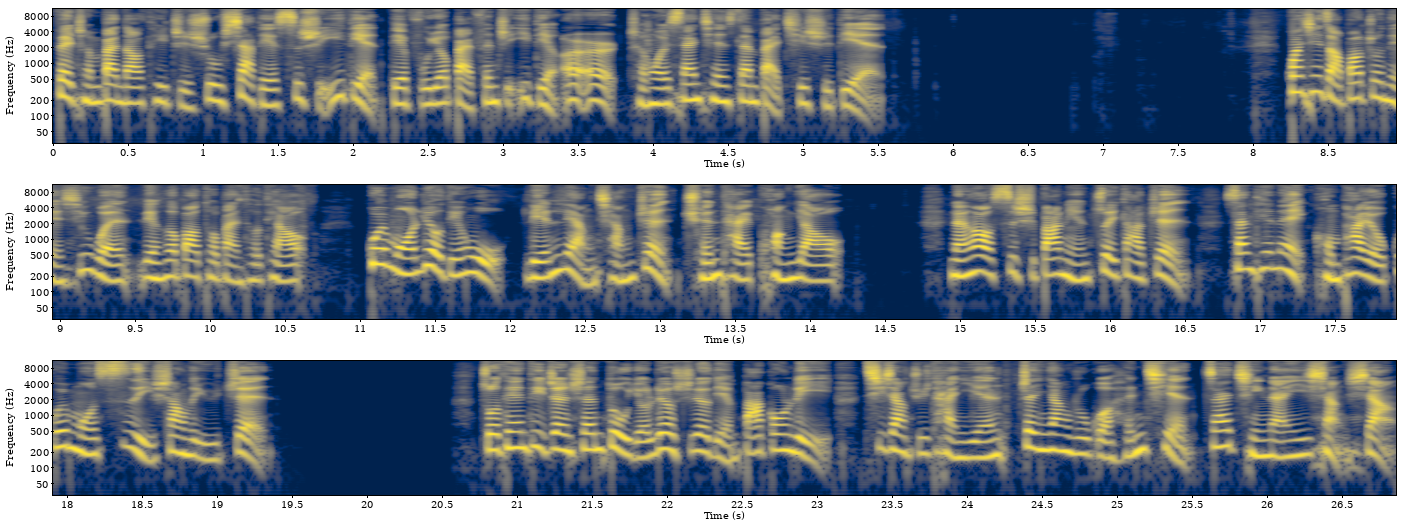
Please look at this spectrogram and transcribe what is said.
费城半导体指数下跌四十一点，跌幅有百分之一点二二，成为三千三百七十点。关心早报重点新闻，联合报头版头条：规模六点五连两强震，全台狂摇。南澳四十八年最大震，三天内恐怕有规模四以上的余震。昨天地震深度有六十六点八公里，气象局坦言，震央如果很浅，灾情难以想象。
